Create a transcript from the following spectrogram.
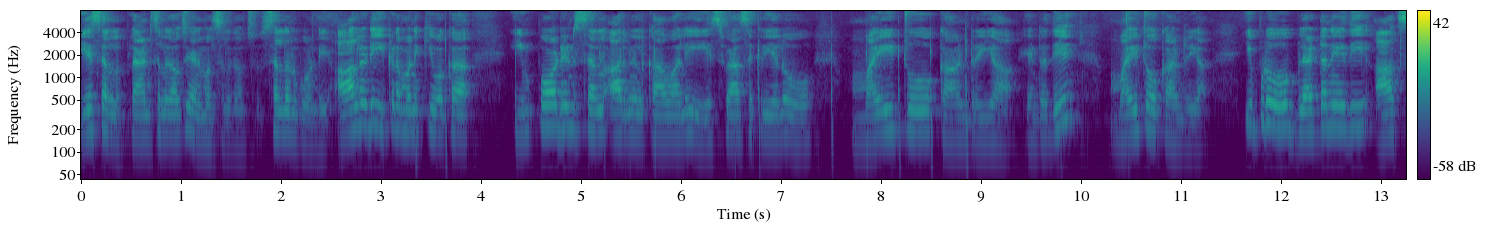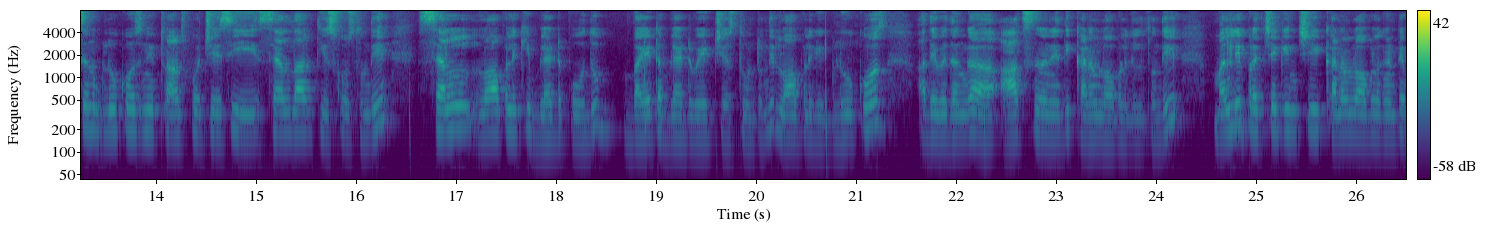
ఏ సెల్? ప్లాంట్ సెల్ కావచ్చు యానిమల్ సెల్ కావచ్చు. సెల్ అనుకోండి. ఆల్రెడీ ఇక్కడ మనకి ఒక ఇంపార్టెంట్ సెల్ ఆర్గనల్ కావాలి శ్వాసక్రియలో మైటోకాండ్రియా. ఏంటది? మైటోకాండ్రియా. ఇప్పుడు బ్లడ్ అనేది ఆక్సిజన్ గ్లూకోజ్ని ట్రాన్స్పోర్ట్ చేసి సెల్ దాకా తీసుకొస్తుంది. సెల్ లోపలికి బ్లడ్ పోదు బయట బ్లడ్ వెయిట్ చేస్తూ ఉంటుంది. లోపలికి గ్లూకోజ్ అదేవిధంగా ఆక్సిజన్ అనేది కణం లోపలికి వెళ్తుంది. మళ్ళీ ప్రత్యేకించి కణం లోపల కంటే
